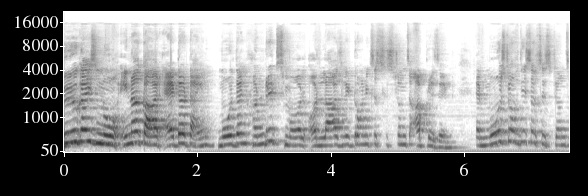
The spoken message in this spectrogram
Do you guys know in a car at a time more than 100 small or large electronic systems are present and most of these subsystems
